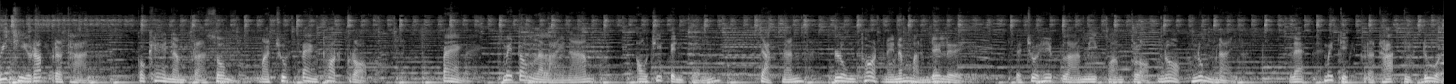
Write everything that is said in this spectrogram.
วิธีรับประทาน ก็แค่นำปลาส้มมาชุบแป้งทอดกรอบ แป้งไม่ต้องละลายน้ำเอาที่เป็นผง จากนั้นลงทอดในน้ำมันได้เลย จะช่วยให้ปลามีความกรอบนอกนุ่มใน และไม่ติดกระทะอีกด้วย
